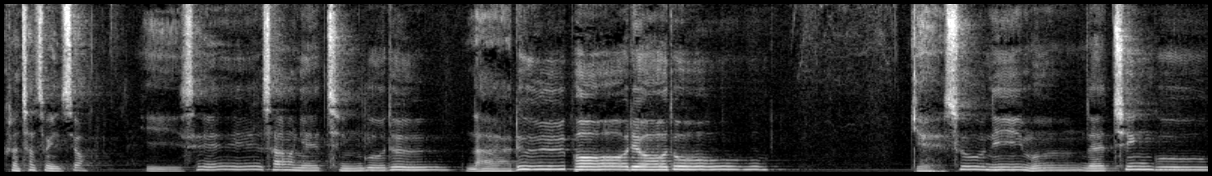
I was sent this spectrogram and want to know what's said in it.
그런 찬송이 있죠. 이 세상의 친구들 나를 버려도 예수님은 내 친구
